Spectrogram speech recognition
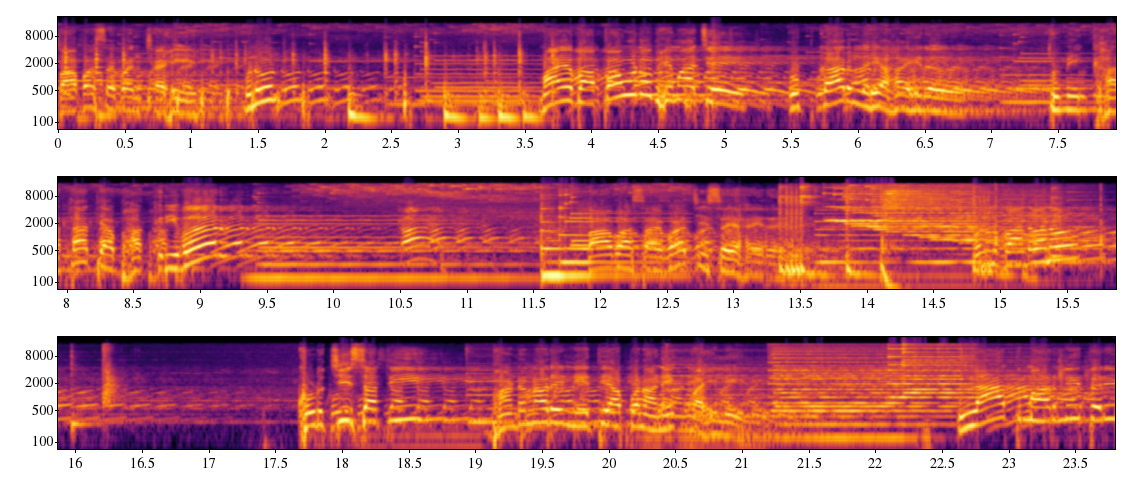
बाबासाहेबांचे आहेत. म्हणून माया बापाहून भीमाचे उपकार लय हायर तुम्ही खाता त्या भाकरीवर. बाबासाहेबाची सय हायर बांधवानो खुर्चीसाठी भांडणारे नेते आपण अनेक पाहिले. लात मारली तरी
